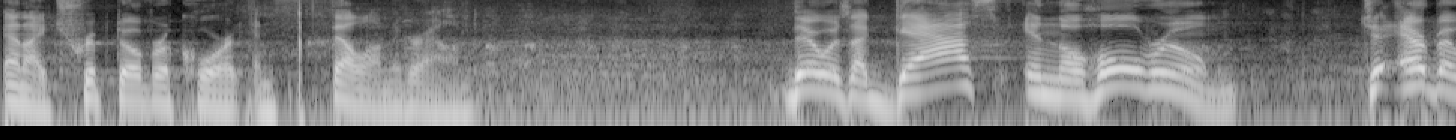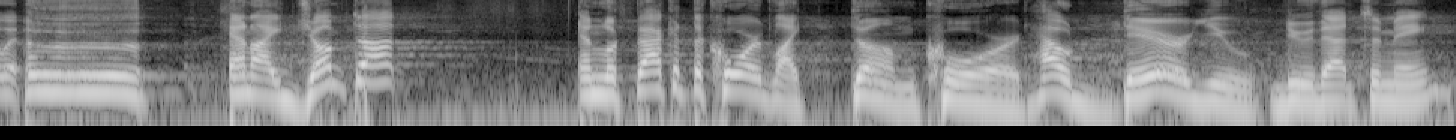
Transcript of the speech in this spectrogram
and I tripped over a cord and fell on the ground. There was a gasp in the whole room. Everybody went, and I jumped up and looked back at the cord like, dumb cord, how dare you do that to me?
